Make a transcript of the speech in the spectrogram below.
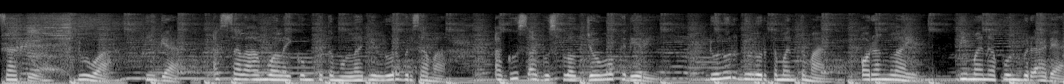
Satu, dua, tiga. Assalamualaikum ketemu lagi lur bersama Agus-Agus Vlog Jowo Kediri. Dulur-dulur teman-teman, orang lain, di mana pun berada.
